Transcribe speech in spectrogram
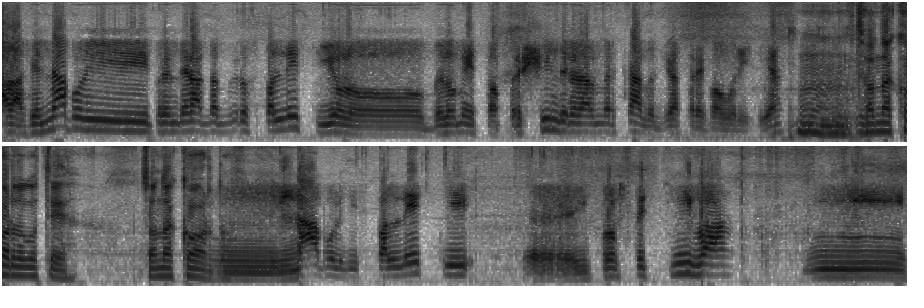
Allora, se il Napoli prenderà davvero Spalletti, io lo, ve lo metto a prescindere dal mercato già tra i favoriti. Eh? Mm, sono d'accordo con te. Sono d'accordo. Mm, il Napoli di Spalletti eh, in prospettiva mi,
